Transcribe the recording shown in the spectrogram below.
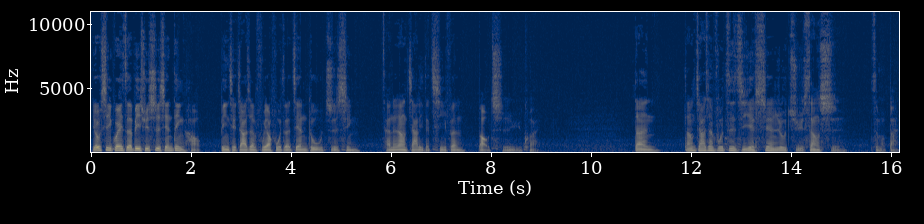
游戏规则必须事先定好，并且家政夫要负责监督执行，才能让家里的气氛保持愉快。但当家政夫自己也陷入沮丧时，怎么办？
